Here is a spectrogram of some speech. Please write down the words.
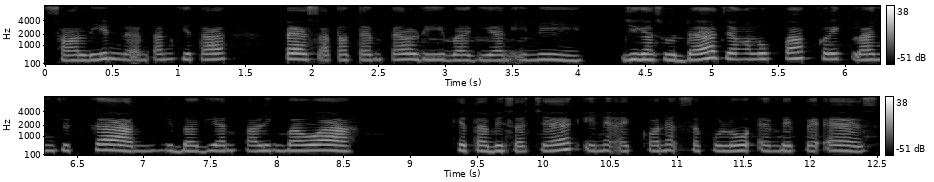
salin dan kita paste atau tempel di bagian ini. Jika sudah, jangan lupa klik lanjutkan di bagian paling bawah. Kita bisa cek ini iConnect 10 Mbps.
